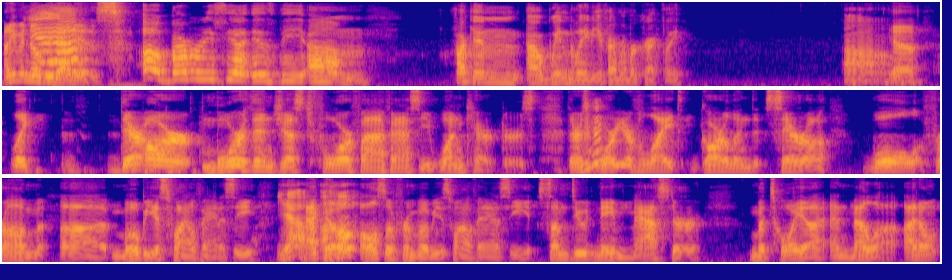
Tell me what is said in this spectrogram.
I don't even know who that is. Oh, Barbariccia is the um, fucking uh, wind lady, if I remember correctly. Um, Yeah, like there are more than just four Final Fantasy One characters. There's Mhm. Warrior of Light, Garland, Sarah, Wol from uh, Mobius Final Fantasy, yeah. Echo uh-huh. also from Mobius Final Fantasy, some dude named Master, Matoya, and Mela. I don't.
